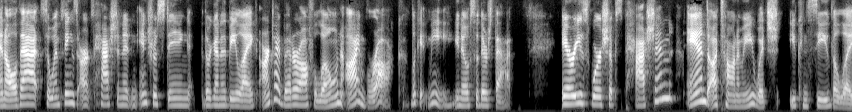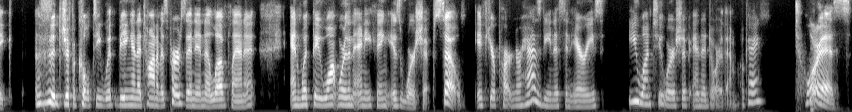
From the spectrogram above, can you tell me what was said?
and all that. So when things aren't passionate and interesting, they're going to be like, aren't I better off alone? I'm Brock. Look at me. You know, so there's that. Aries worships passion and autonomy, which you can see the like the difficulty with being an autonomous person in a love planet. And what they want more than anything is worship. So if your partner has Venus in Aries, you want to worship and adore them. Okay. Taurus.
